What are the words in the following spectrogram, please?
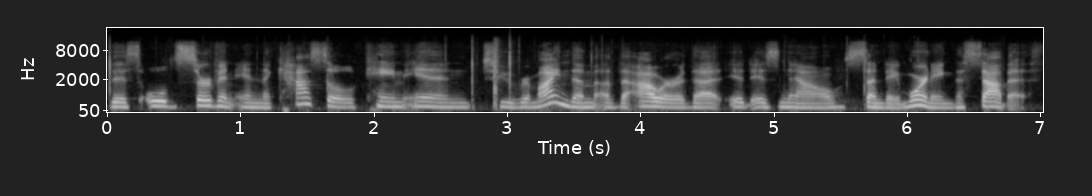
this old servant in the castle came in to remind them of the hour that it is now sunday morning the sabbath.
